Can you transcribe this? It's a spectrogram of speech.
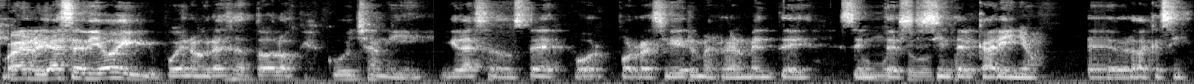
Bueno, ya se dio y bueno, gracias a todos los que escuchan y gracias a ustedes por, por recibirme. Realmente siente, siente el cariño, de verdad que sí.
